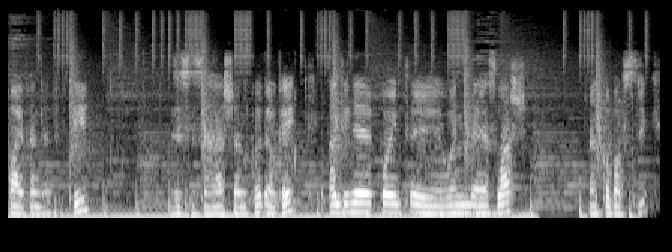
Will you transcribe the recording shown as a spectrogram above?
550 this is a hash and code okay. And in a point uh, one uh, slash and cobalt stick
